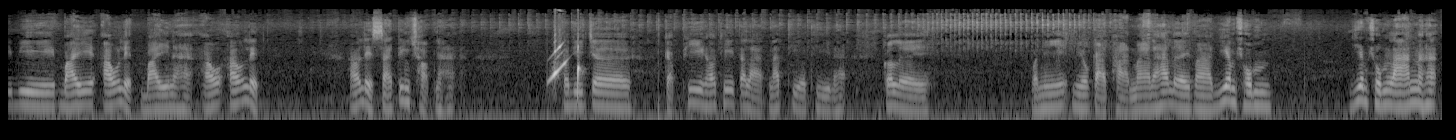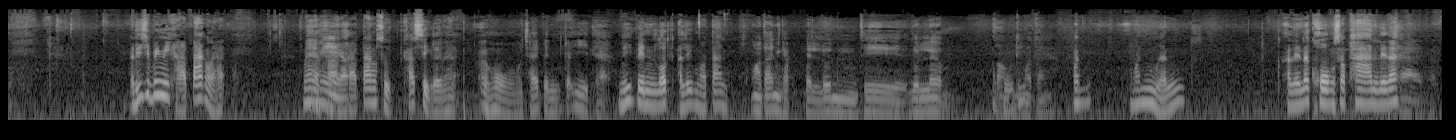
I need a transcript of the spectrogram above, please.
BB ไบเอาเล t ไบนะฮะเอาเอาเล t เอาเล t ไซติ้งช็อปนะฮะ พอดีเจอกับพี่เขาที่ตลาดนัดทีโอทีนะฮะ ก็เลยวันนี้มีโอกาสผ่านมานะฮะ เลยมาเยี่ยมชมเยี่ยมชมร้านนะฮะ อันนี้จะไม่มีขาตั้งเหรอฮะ แม่ไม่มีขาครับ ขาตั้งสุดคลาสสิกเลยนะฮะ โอ้โห ใช้เป็นเก้าอี้ครับนี่เป็นรถอเล็กมอตัน มอตันครับ เป็นรุ่นที่รุ่นเริ่มของโอ้โหมอตันมันมันเหมือนอะไรนะโครงสะพานเลยนะ ใช่ครับ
